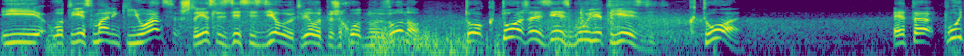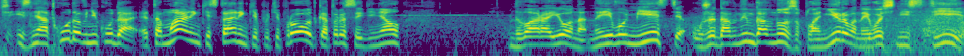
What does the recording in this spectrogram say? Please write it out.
И вот есть маленький нюанс, что если здесь и сделают велопешеходную зону, то кто же здесь будет ездить? Кто? Это путь из ниоткуда в никуда. Это маленький старенький путепровод, который соединял два района. На его месте уже давным-давно запланировано его снести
